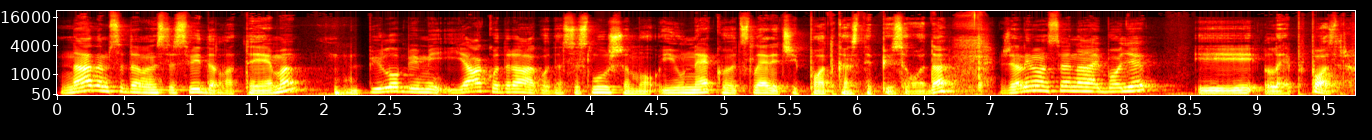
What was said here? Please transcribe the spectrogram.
Nadam se da vam se svidela tema. Bilo bi mi jako drago da se slušamo i u nekoj od sledećih podcast epizoda. Želim vam sve najbolje i lep pozdrav!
